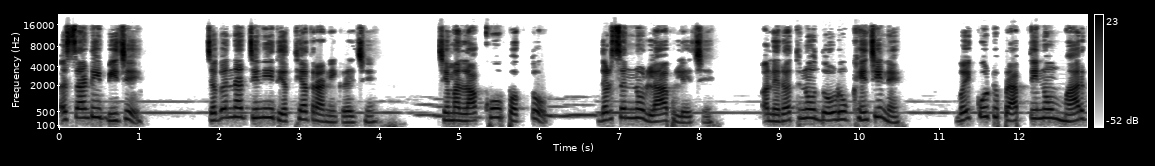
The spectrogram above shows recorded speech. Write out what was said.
અષાઢી બીજે જગન્નાથજીની રથયાત્રા નીકળે છે, જેમાં લાખો ભક્તો દર્શનનો લાભ લે છે અને રથનું દોરડું ખેંચીને વૈકુંઠ પ્રાપ્તિનો માર્ગ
